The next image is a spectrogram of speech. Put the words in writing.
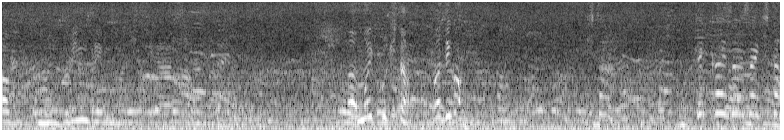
あ、もう一個来た。あ、でかっ。来た。でっかい山菜来た。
